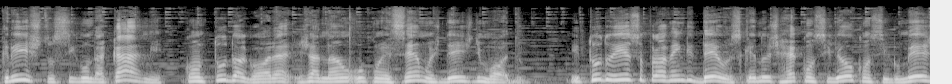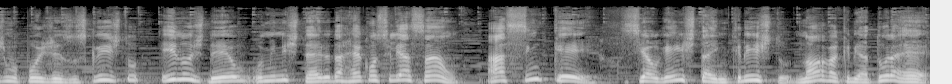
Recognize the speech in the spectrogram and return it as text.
Cristo segundo a carne, contudo agora já não o conhecemos desde modo. E tudo isso provém de Deus, que nos reconciliou consigo mesmo por Jesus Cristo e nos deu o ministério da reconciliação. Assim que, se alguém está em Cristo, nova criatura é.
